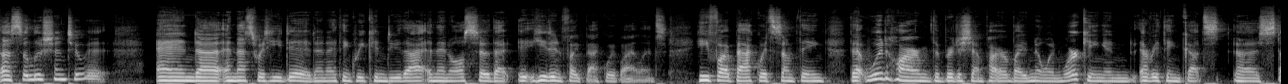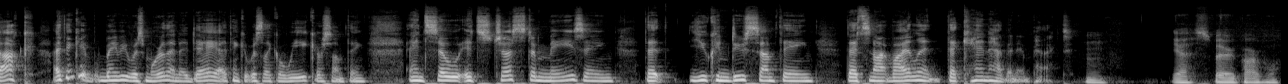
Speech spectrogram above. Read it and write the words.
uh, solution to it. And uh, and that's what he did. And i think we can do that. And then also that it, he didn't fight back with violence. He fought back with something that would harm the british empire by no one working and everything got uh, stuck. I think it maybe was more than a day. I think it was like a week or something. And so it's just amazing that you can do something that's not violent that can have an impact hmm. yes very powerful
